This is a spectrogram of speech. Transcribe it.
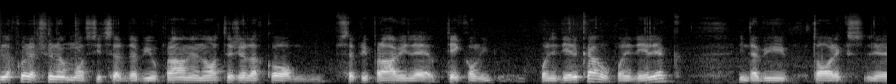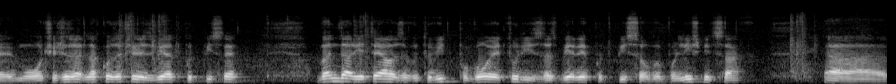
lahko računamo sicer, da bi upravne note že lahko se pripravile tekom ponedeljka, v ponedeljek, in da bi torek eh, mogoče že lahko začeli zbirati podpise vendar je treba zagotoviti pogoje tudi za zbiranje podpisov v bolnišnicah, eh,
